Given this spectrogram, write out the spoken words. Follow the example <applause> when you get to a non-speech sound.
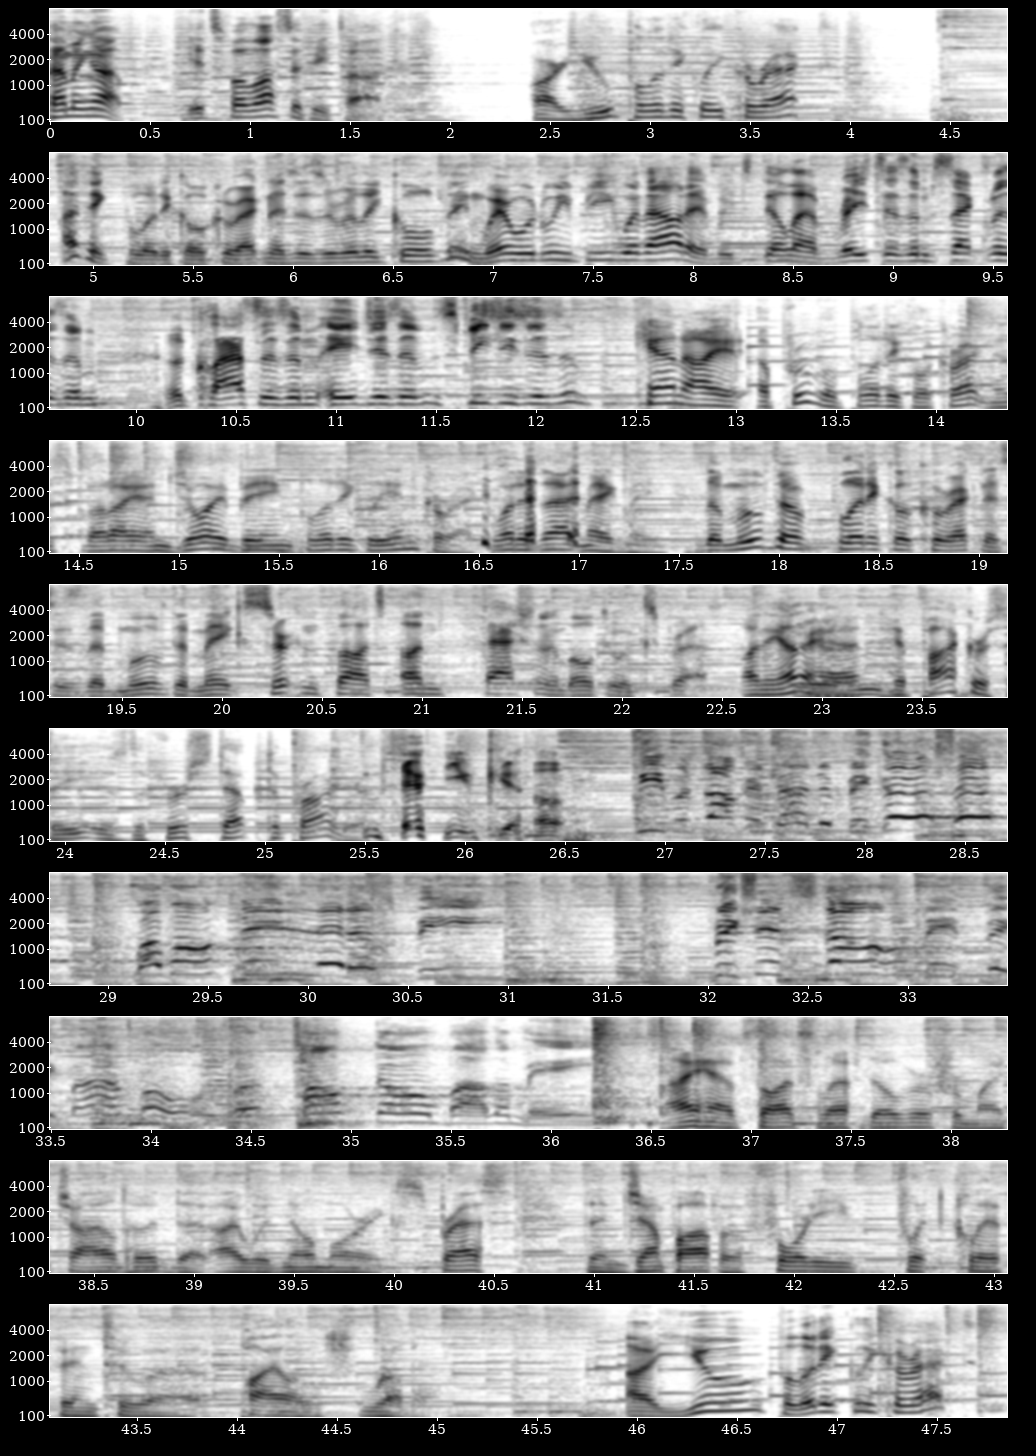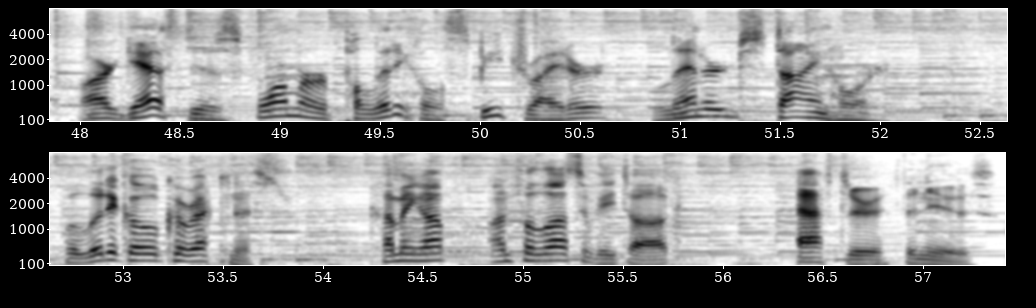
Coming up, it's Philosophy Talk. Are you politically correct? I think political correctness is a really cool thing. Where would we be without it? We'd still have racism, sexism, uh, classism, ageism, speciesism. Ken, I approve of political correctness, but I enjoy being politically incorrect. What does that <laughs> make me? The move to political correctness is the move to make certain thoughts unfashionable to express. On the other Yeah. hand, hypocrisy is the first step to progress. <laughs> There you go. People talking trying to pick us up. Why won't they let us be? Bricks and stone may break my bones, but talk don't bother me. I have thoughts left over from my childhood that I would no more express than jump off a 40 foot cliff into a pile of rubble. Are you politically correct? Our guest is former political speechwriter Leonard Steinhorn. Political correctness. Coming up on Philosophy Talk after the news.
